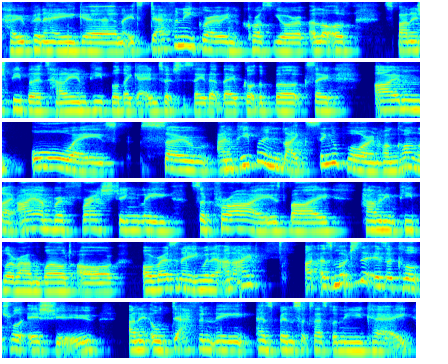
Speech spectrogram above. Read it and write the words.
Copenhagen. It's definitely growing across Europe. A lot of Spanish people, Italian people, they get in touch to say that they've got the book. So I'm always so and people in like Singapore and Hong Kong, like I am refreshingly surprised by how many people around the world are are resonating with it. And I as much as it is a cultural issue and it'll definitely has been successful in the UK,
